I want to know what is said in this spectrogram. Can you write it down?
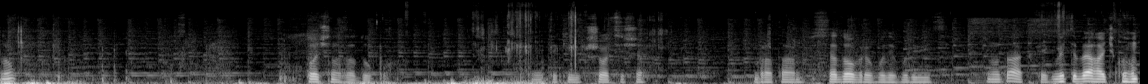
Ну. Точно за дупу. Він такий в шоці ще. Братан, все добре буде, подивіться. Ну так, якби тебе гачком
